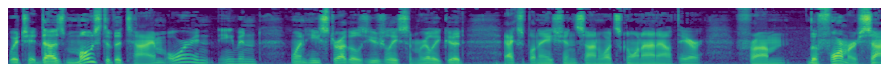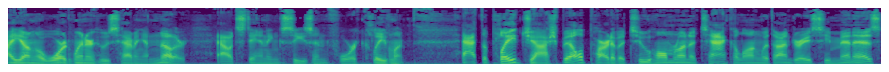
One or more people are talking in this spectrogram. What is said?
which it does most of the time, or in, even when he struggles, usually some really good explanations on what's going on out there from the former Cy Young Award winner who's having another outstanding season for Cleveland. At the plate, Josh Bell, part of a two home run attack along with Andres Gimenez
